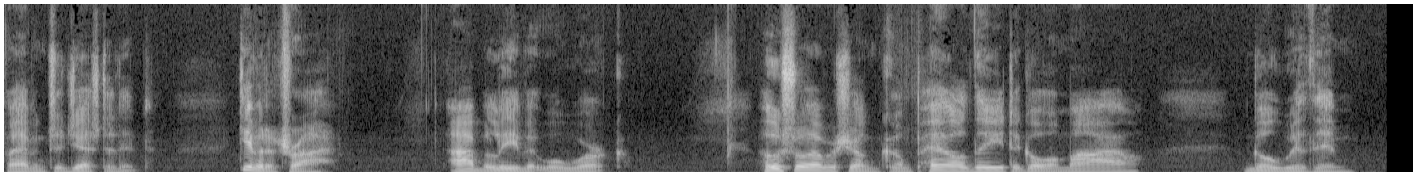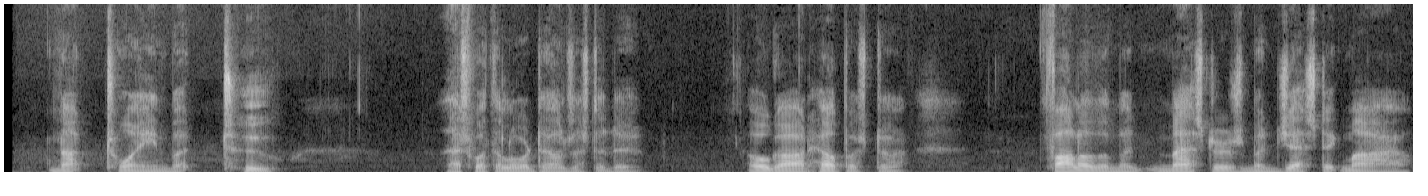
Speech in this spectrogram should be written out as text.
for having suggested it. Give it a try. I believe it will work. Whosoever shall compel thee to go a mile, go with him. Not twain, but two. That's what the Lord tells us to do. Oh God, help us to follow the Master's majestic mile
